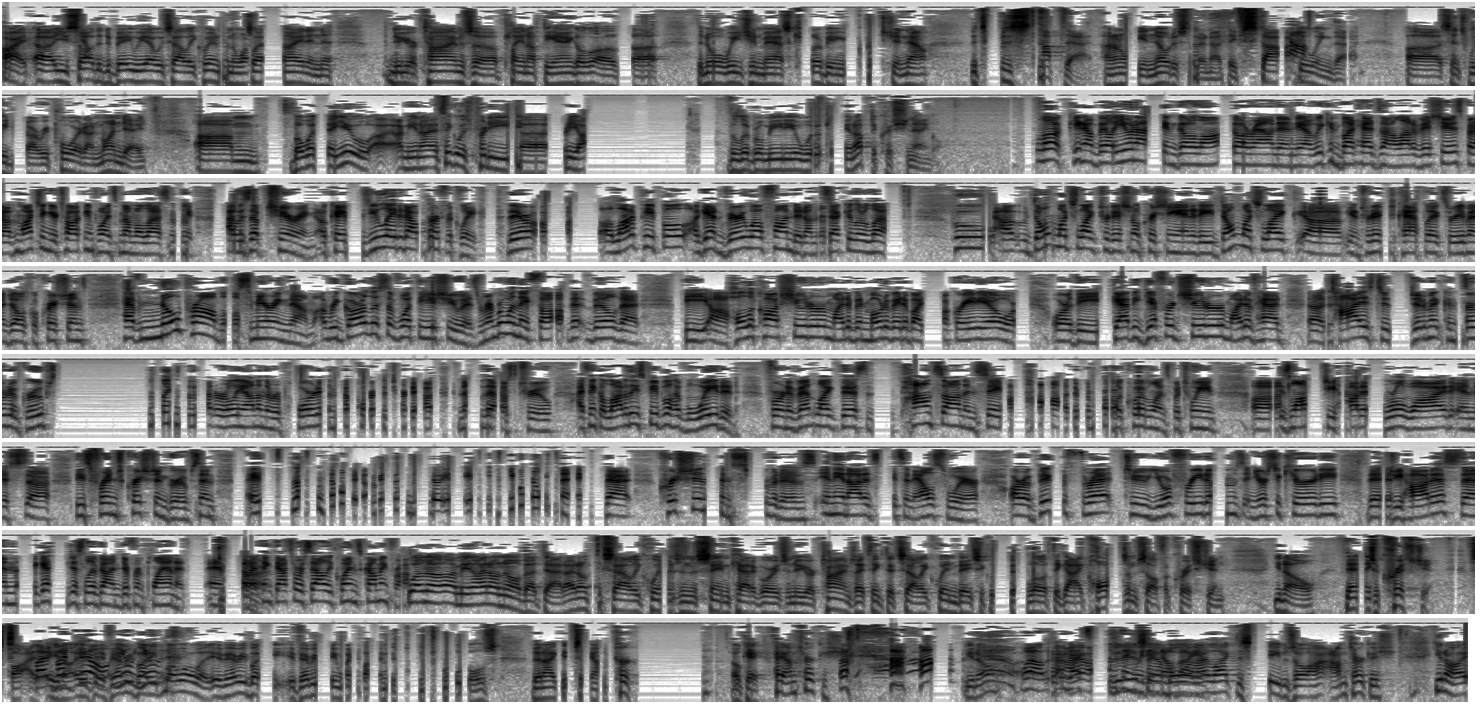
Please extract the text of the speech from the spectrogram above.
All right, uh, you saw the debate we had with Sally Quinn from the White last night, and the New York Times uh, playing up the angle of uh, the Norwegian mass killer being a Christian. Now, the Times has stopped that. I don't know if you noticed that or not. They've stopped doing that uh, since we did our report on Monday. Um, but what say you? I, I mean, I think it was pretty, uh, pretty obvious the liberal media was playing up the Christian angle. Look, you know, Bill, you and I can go along, go around, and know, we can butt heads on a lot of issues. But I'm watching your talking points memo last night. I was up cheering. Okay, you laid it out perfectly. There are a lot of people, again, very well funded on the secular left, who uh, don't much like traditional Christianity, don't much like uh, you know, traditional Catholics or evangelical Christians, have no problem smearing them, regardless of what the issue is. Remember when they thought that, Bill, that the uh, Holocaust shooter might have been motivated by talk radio, or or the Gabby Gifford shooter might have had uh, ties to legitimate conservative groups. Early on in the reporting, and of course it turned out none of that was true. I think a lot of these people have waited for an event like this pounce on and say, aha, there's moral equivalence between uh, Islamic jihadists worldwide and this, uh, these fringe Christian groups. And it's nothing to it. I mean, if you really think that Christian conservatives in the United States and elsewhere are a bigger threat to your freedoms and your security than jihadists, then I guess you just lived on a different planet. And but I think that's where Sally Quinn's coming from. Well, no, I mean, I don't know about that. I don't think Sally Quinn is in the same category as the New York Times. I think that Sally Quinn basically well, if the guy calls himself a Christian, you know, then he's a Christian. So, but, you but know, Bill, if, if everybody, you, you... Whoa, whoa, whoa, if everybody, if everybody went by the rules, then I could say I'm. Okay, hey, I'm Turkish. you know, well, that's I, I was in something we didn't know Istanbul and. I like the Steve, so I, I'm Turkish. You know.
